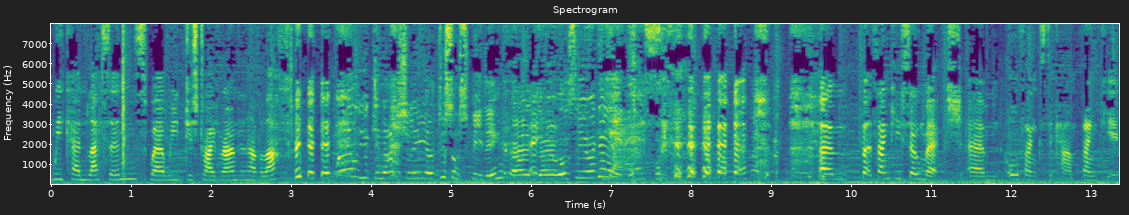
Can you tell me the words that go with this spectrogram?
weekend lessons where we just drive around and have a laugh. Well, you can actually uh, do some speeding, and uh, we'll see you again. yes. um, but thank you so much. Um, all thanks to Cam. Thank you.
